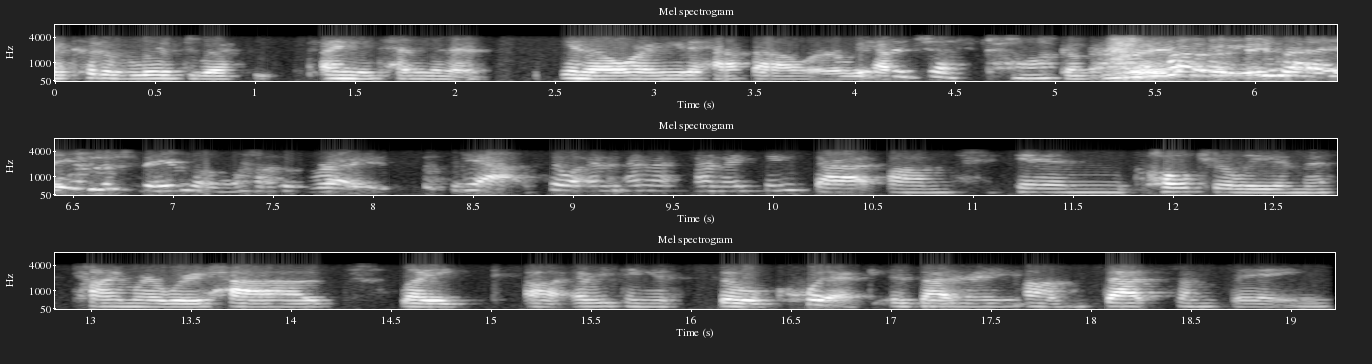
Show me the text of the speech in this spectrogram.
I could have lived with I need ten minutes, you know, or I need a half hour. We We have to just talk about it. right. It saves a lot of Right. yeah. So and and I- and I think that um in culturally in this time where we have like uh, everything is so quick, is that Right. um, that's something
